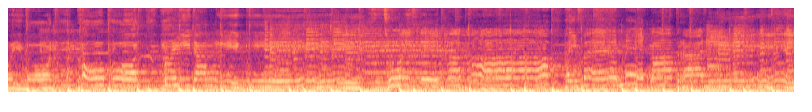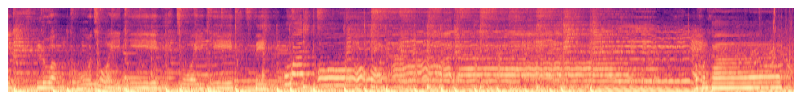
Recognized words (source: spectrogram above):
วยวอน ขอพรให้ดังอีกที ช่วยเสกคาถาให้แฟนเมตตาปราณีหลวงปู่ช่วยที ช่วยทีสิวัดโพธารามขอบคุณครับ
